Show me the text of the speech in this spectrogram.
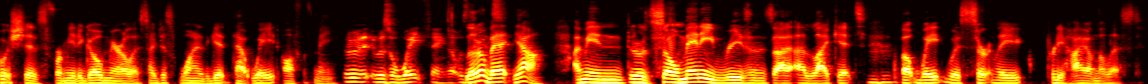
pushes for me to go mirrorless. I just wanted to get that weight off of me. It was a weight thing. That was a little bit, yeah. I mean, there's so many reasons I, I like it, mm-hmm. but weight was certainly pretty high on the list.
